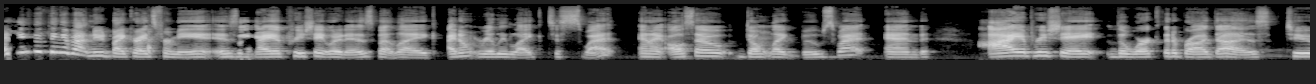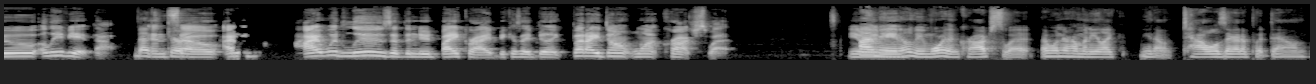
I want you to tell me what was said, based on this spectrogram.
I think the thing about nude bike rides for me is like I appreciate what it is, but like I don't really like to sweat and I also don't like boob sweat and I appreciate the work that a bra does to alleviate that. That's and true. so I would I would lose at the nude bike ride because I'd be like, but I don't want crotch sweat. You know I what mean, I mean? it'll be more than crotch sweat. I wonder how many like you know towels I got to put down.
